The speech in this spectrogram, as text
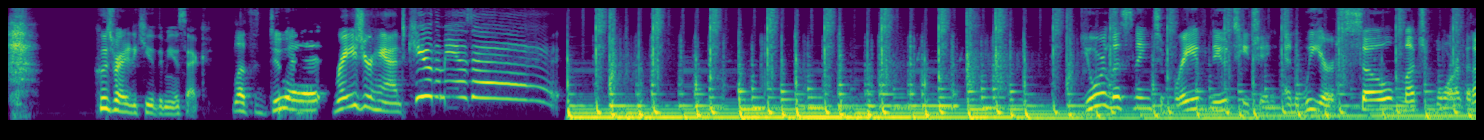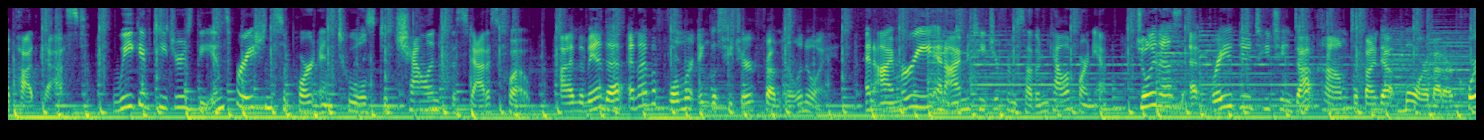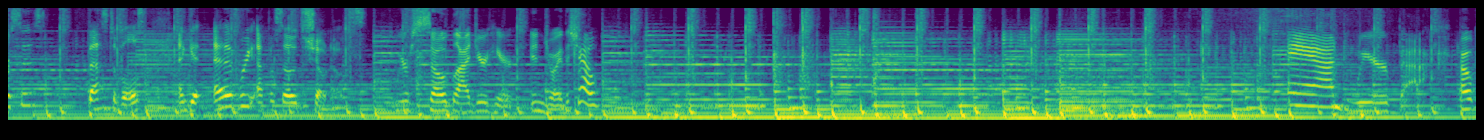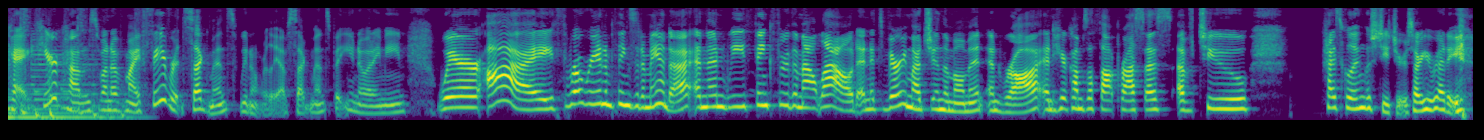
Who's ready to cue the music? Let's do it. Raise your hand. Cue the music. You're listening to Brave New Teaching, and we are so much more than a podcast. We give teachers the inspiration, support, and tools to challenge the status quo. I'm Amanda, and I'm a former English teacher from Illinois. And I'm Marie, and I'm a teacher from Southern California. Join us at bravenewteaching.com to find out more about our courses, festivals, and get every episode's show notes. We're so glad you're here. Enjoy the show. And we're back. Okay, here comes one of my favorite segments. We don't really have segments, but you know what I mean, where I throw random things at Amanda and then we think through them out loud. And it's very much in the moment and raw. And here comes a thought process of two high school English teachers. Are you ready?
